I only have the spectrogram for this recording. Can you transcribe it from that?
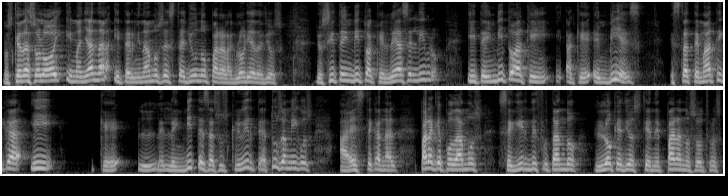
nos queda solo hoy y mañana y terminamos este ayuno para la gloria de Dios. Yo sí te invito a que leas el libro y te invito a que, a que envíes esta temática y que le, invites a suscribirte a tus amigos a este canal para que podamos seguir disfrutando lo que Dios tiene para nosotros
